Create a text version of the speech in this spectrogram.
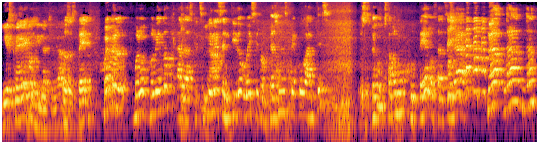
Y espejos y la chingada. Los espejos. Güey, pero vol- volviendo a las que sí Claro. tienen sentido, güey, si rompías un espejo antes, los espejos costaban un putero, o sea, era, no era, no era, no era,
